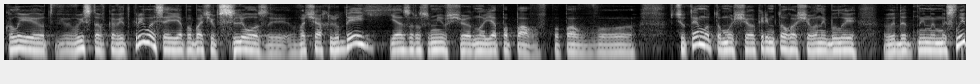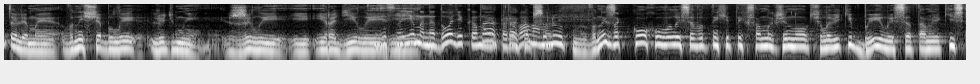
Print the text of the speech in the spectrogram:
коли от виставка відкрилася, і я побачив сльози в очах людей, я зрозумів, що ну, я попав, попав в, в цю тему, тому що, окрім того, що вони були видатними мислителями, вони ще були людьми, жили і, і раділи. Зі і... своїми недоліками, Так, так, абсолютно. Вони закохувалися в одних і тих самих жінок, чоловіки билися, там якісь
